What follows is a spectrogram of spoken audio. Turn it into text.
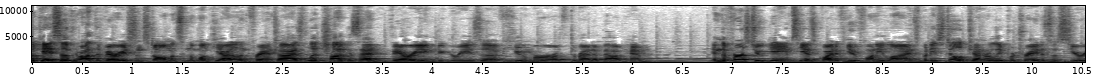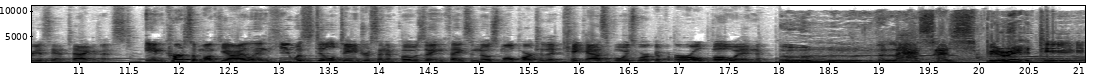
Okay, so throughout the various installments in the Monkey Island franchise, LeChuck has had varying degrees of humor or threat about him. In the first two games, he has quite a few funny lines, but he's still generally portrayed as a serious antagonist. In Curse of Monkey Island, he was still dangerous and imposing, thanks in no small part to the kick-ass voice work of Earl Boen. Ooh, the lass has spirity.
